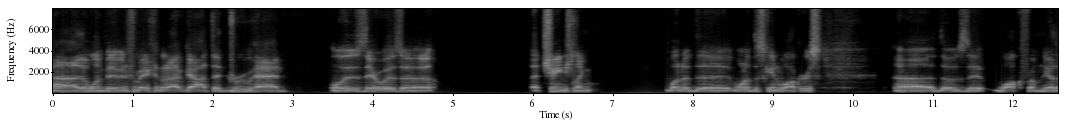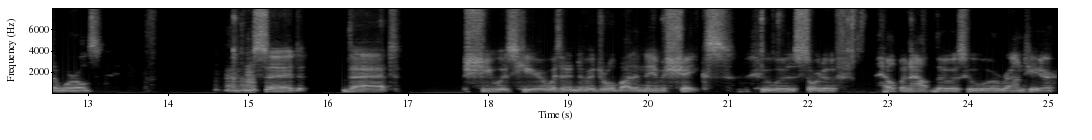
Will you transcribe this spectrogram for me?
Uh, the one bit of information that I've got that Drew had was there was a a changeling, one of the one of the skinwalkers, uh, those that walk from the other worlds, said that she was here with an individual by the name of Shakes, who was sort of helping out those who were around here.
